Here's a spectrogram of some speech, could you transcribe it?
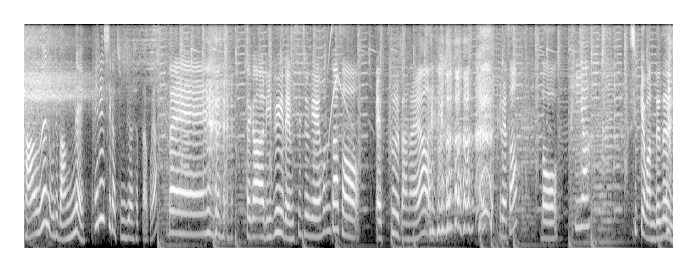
다음은 우리 막내 혜린 씨가 준비하셨다고요? 네. 제가 리뷰인 MC 중에 혼자서 F잖아요. 그래서 너 T야? 쉽게 만드는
